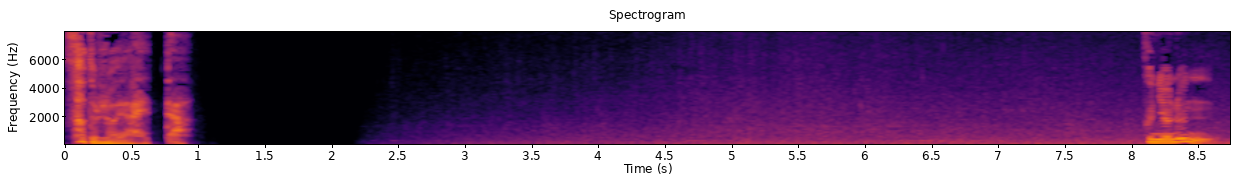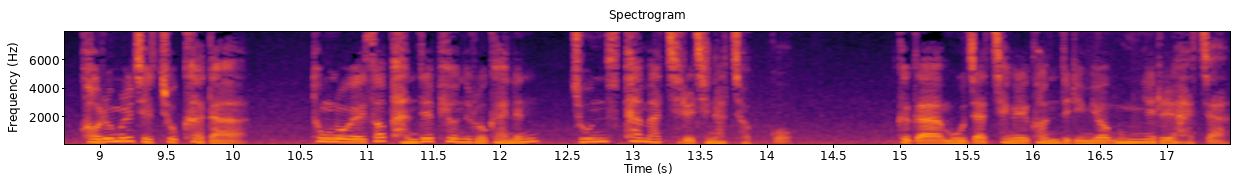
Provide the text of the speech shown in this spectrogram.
서둘러야 했다. 그녀는 걸음을 재촉하다 통로에서 반대편으로 가는 존 스타마치를 지나쳤고 그가 모자챙을 건드리며 묵례를 하자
